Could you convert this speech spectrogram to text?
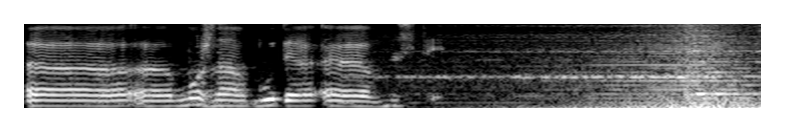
е, е, можна буде е, внести. Thank you.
